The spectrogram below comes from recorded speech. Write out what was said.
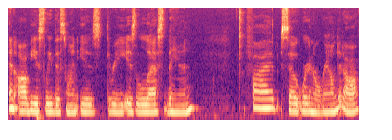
And obviously this one is three is less than five, so we're going to round it off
